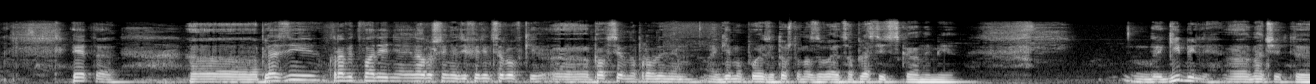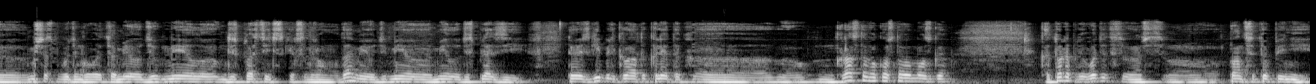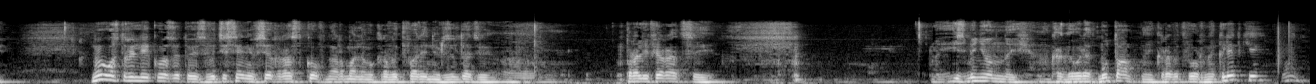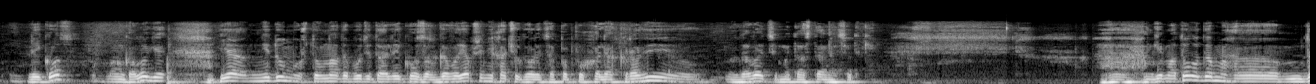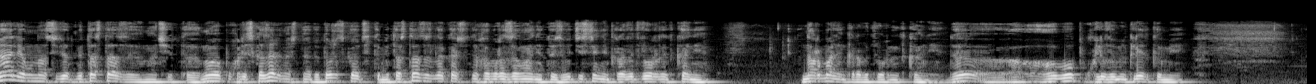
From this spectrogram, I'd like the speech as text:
это Э, аплазии, кроветворения и нарушения дифференцировки э, по всем направлениям гемопоэзии, то, что называется апластическая анемия. гибель, значит, мы сейчас будем говорить о миелодиспластических синдромах, да, миелодисплазии, то есть гибель клеток красного костного мозга, которая приводит к панцитопении. Ну, острые лейкозы, то есть вытеснение всех ростков нормального кроветворения в результате пролиферации измененной, как говорят, мутантной кроветворной клетки, ну, лейкоз, онкология. Я не думаю, что надо будет о лейкозах говорить. Я вообще не хочу говорить о опухолях крови. Давайте мы это оставим все-таки гематологам. Далее у нас идет метастазы, значит, ну, опухоли сказали, значит, на это тоже сказать, это метастазы злокачественных образований, то есть вытеснение кроветворной ткани, нормальной кроветворной ткани, да, опухолевыми клетками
